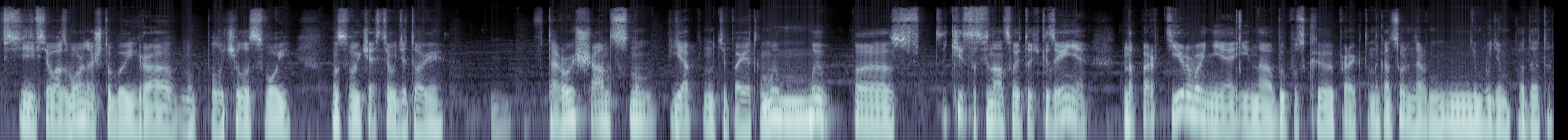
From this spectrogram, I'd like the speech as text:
все, все возможное, чтобы игра ну, получила свой, ну, свою часть аудитории. Второй шанс, ну, я, ну, типа, редко. Мы, мы э, чисто с финансовой точки зрения на портирование и на выпуск проекта на консоль, наверное, не будем под это.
